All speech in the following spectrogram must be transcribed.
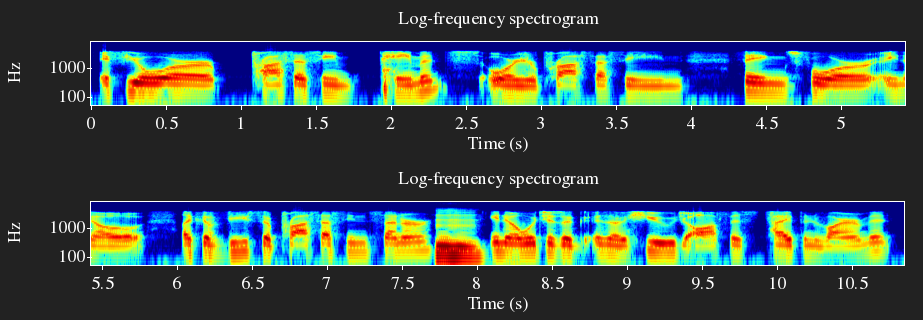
If you're processing payments or you're processing things for, you know, like a visa processing center, mm-hmm. you know, which is a is a huge office type environment,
